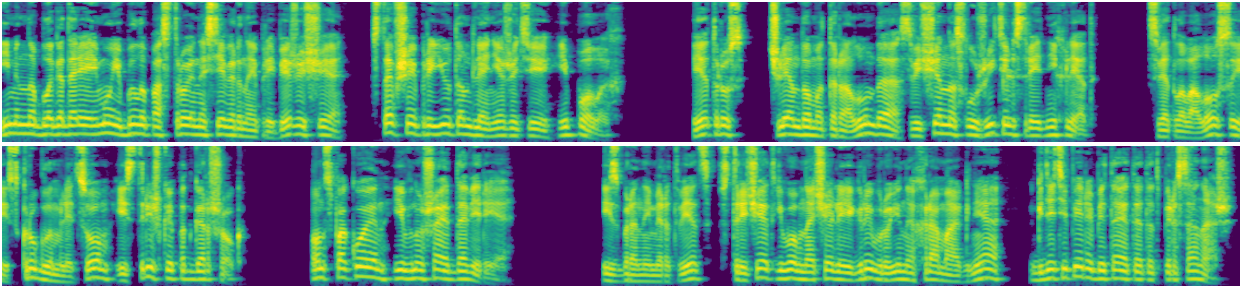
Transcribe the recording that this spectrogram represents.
именно благодаря ему и было построено северное прибежище, ставшие приютом для нежити и полых. Петрус, член дома Таралунда, священнослужитель средних лет, светловолосый, с круглым лицом и стрижкой под горшок. Он спокоен и внушает доверие. Избранный мертвец встречает его в начале игры в руинах Храма Огня, где теперь обитает этот персонаж.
